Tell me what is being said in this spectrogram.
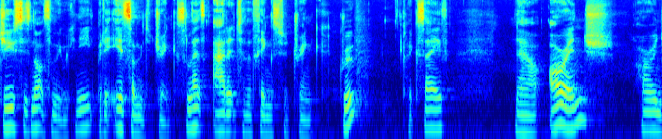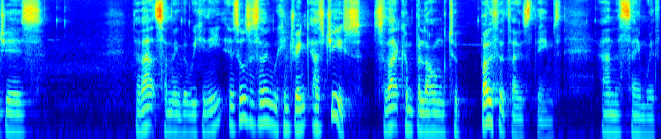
juice is not something we can eat, but it is something to drink. So let's add it to the things to drink group. Click save. Now orange, orange is now that's something that we can eat. It's also something we can drink as juice. So that can belong to both of those themes. And the same with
